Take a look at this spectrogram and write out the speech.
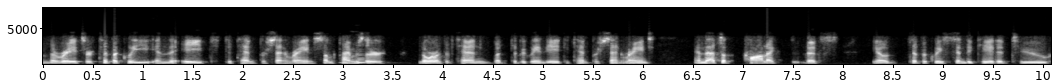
The rates are typically in the 8 to 10% range. Sometimes mm-hmm. they're north of 10, but typically in the 8 to 10% range. And that's a product that's, you know, typically syndicated to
